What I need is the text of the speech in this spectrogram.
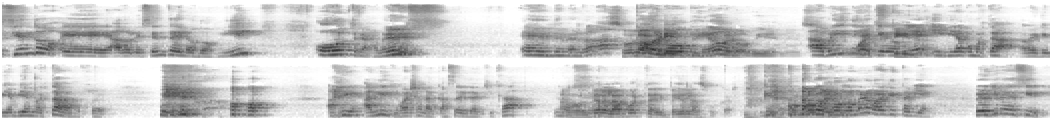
siendo eh, adolescente de los 2000, otra vez, eh, de verdad, Solo todo a lo Britney le peor. quedó bien eso. A Britney le quedó bien y mira cómo está. A ver, que bien, bien no está la mujer. Pero alguien, alguien que vaya a la casa de la chica, no a sé. golpear a la puerta y pedirle azúcar. Por Por lo lo, menos. menos para que esté bien. Pero quiero decir,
